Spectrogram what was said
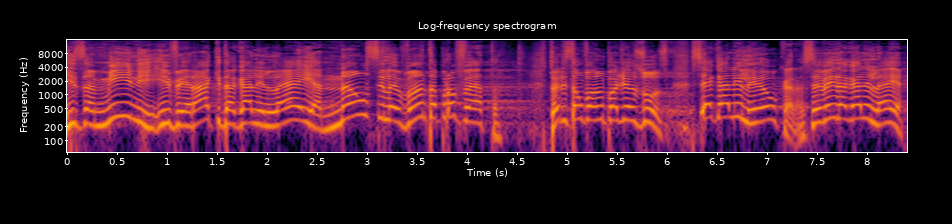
Examine e verá que da Galileia não se levanta profeta. Então eles estão falando para Jesus: você é galileu, cara, você veio da Galileia.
